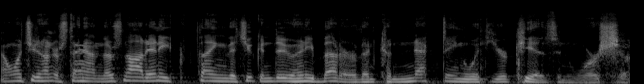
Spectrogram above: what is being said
I want you to understand there's not anything that you can do any better than connecting with your kids in worship.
